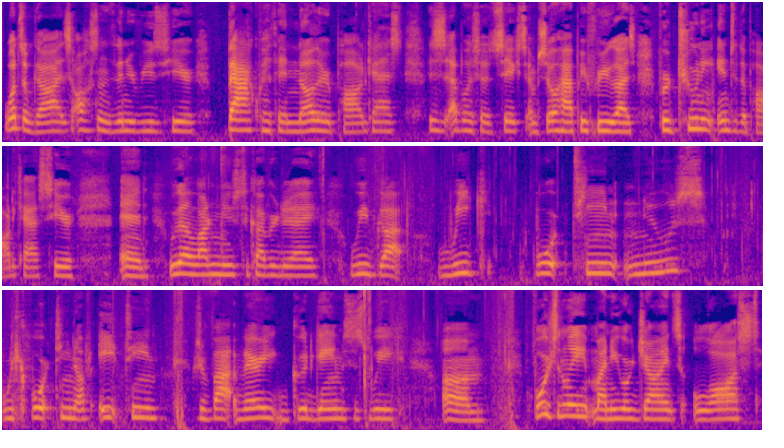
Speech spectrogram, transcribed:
What's up, guys? Austin's Interviews here, back with another podcast. This is episode six. I'm so happy for you guys for tuning into the podcast here. And we got a lot of news to cover today. We've got week 14 news, week 14 of 18, which are very good games this week. Um, fortunately, my New York Giants lost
